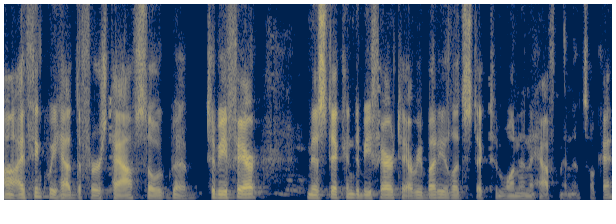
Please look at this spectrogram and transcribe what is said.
Uh, I think we had the first half, so uh, to be fair, Ms. Dickon, to be fair to everybody, let's stick to one and a half minutes, okay?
